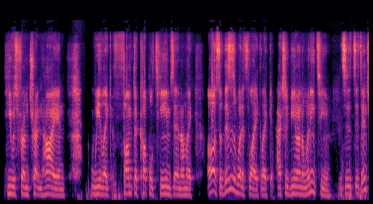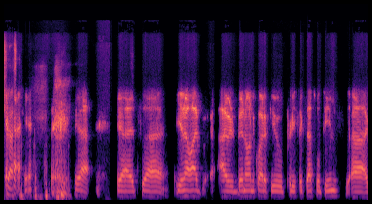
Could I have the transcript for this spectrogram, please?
he was from Trenton High and we like thumped a couple teams and I'm like, oh, so this is what it's like, like actually being on a winning team. It's it's, it's interesting. yeah yeah, it's uh, you know, I've I've been on quite a few pretty successful teams uh,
